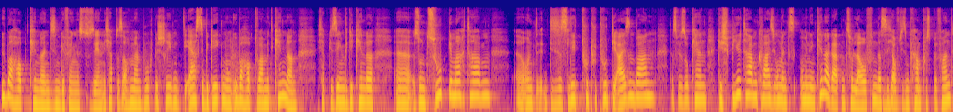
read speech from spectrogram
überhaupt Kinder in diesem Gefängnis zu sehen. Ich habe das auch in meinem Buch beschrieben. Die erste Begegnung überhaupt war mit Kindern. Ich habe gesehen, wie die Kinder äh, so einen Zug gemacht haben äh, und dieses Lied Tut, Tut, Tut, die Eisenbahn, das wir so kennen, gespielt haben, quasi um, ins, um in den Kindergarten zu laufen, das sich auf diesem Campus befand.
